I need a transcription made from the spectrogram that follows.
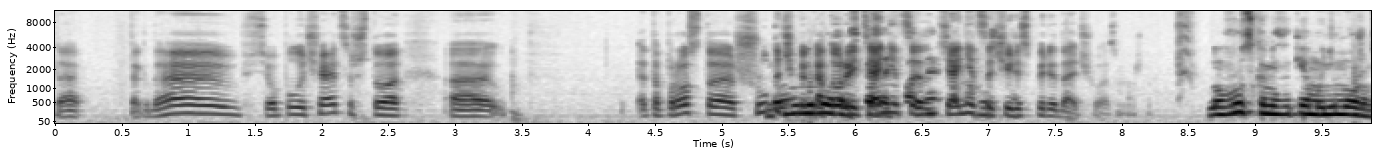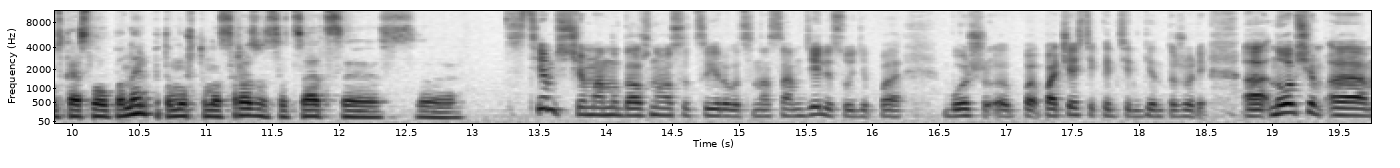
да, тогда все получается, что э, это просто шуточка, ну, которая тянется, панель, тянется через передачу, возможно. Ну, в русском языке мы не можем сказать слово панель, потому что у нас сразу ассоциация с... Э, с тем, с чем оно должно ассоциироваться на самом деле, судя по, больше, э, по, по части контингента жюри. А, ну, в общем, а,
